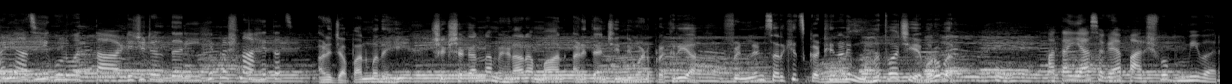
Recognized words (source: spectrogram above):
आणि आजही गुणवत्ता डिजिटल दरी हे प्रश्न आहेतच. आणि जपानमध्येही शिक्षकांना मिळणारा मान आणि त्यांची निवड प्रक्रिया फिनलँड सारखीच कठीण आणि महत्वाची आहे बरोबर? हो आता या सगळ्या पार्श्वभूमीवर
